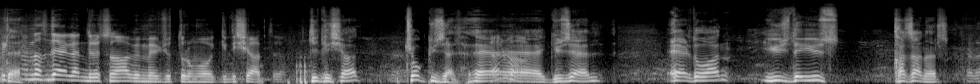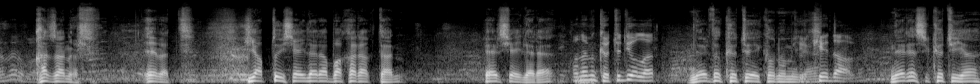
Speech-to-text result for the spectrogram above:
Peki sen nasıl değerlendiriyorsun abi mevcut durumu, gidişatı? Gidişat çok güzel. Güzel mi Ee, güzel. Erdoğan yüzde yüz kazanır. Kazanır mı? Kazanır. Evet. Yaptığı şeylere bakaraktan her şeylere. Ekonomi kötü diyorlar. Nerede kötü ekonomi ya? Türkiye'de abi. Neresi kötü ya?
